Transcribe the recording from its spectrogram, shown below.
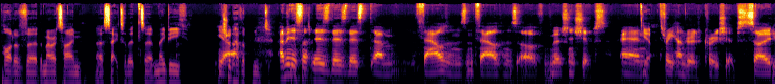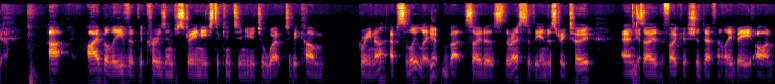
part of uh, the maritime uh, sector that uh, maybe yeah. should have a point. I mean, not, there's there's there's um, thousands and thousands of merchant ships and yep. 300 cruise ships. So, yeah. uh, I believe that the cruise industry needs to continue to work to become greener, absolutely. Yep. But so does the rest of the industry too. And yep. so the focus should definitely be on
